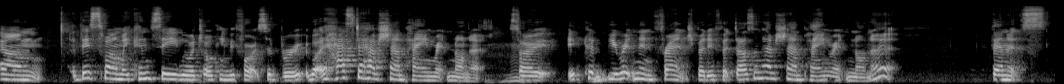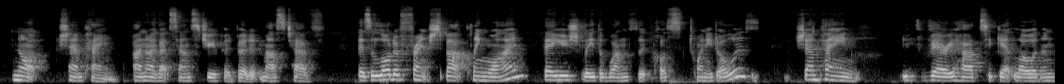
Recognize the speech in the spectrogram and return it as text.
um, this one we can see we were talking before it's a brut well it has to have champagne written on it. So it could be written in french but if it doesn't have champagne written on it then it's not champagne. I know that sounds stupid but it must have there's a lot of french sparkling wine they're usually the ones that cost $20 champagne it's very hard to get lower than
